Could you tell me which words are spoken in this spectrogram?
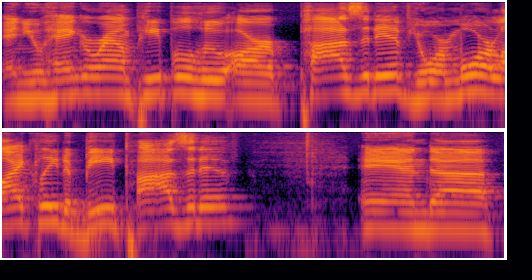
And you hang around people who are positive, you're more likely to be positive. And, uh,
